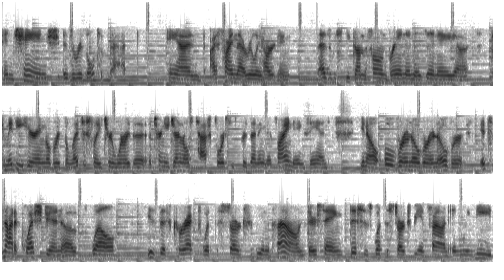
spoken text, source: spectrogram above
and change is a result of that. And I find that really heartening. As we speak on the phone, Brandon is in a uh, committee hearing over at the legislature where the Attorney General's task force is presenting their findings. And, you know, over and over and over, it's not a question of, well, is this correct what the Star Tribune found? They're saying this is what the Star Tribune found and we need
